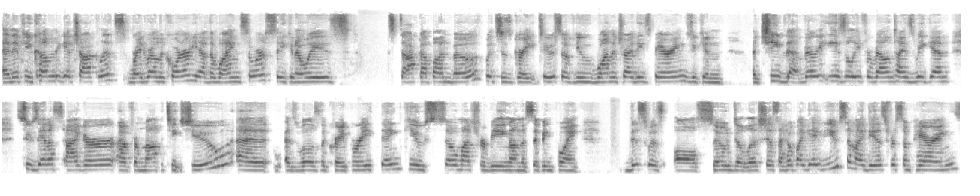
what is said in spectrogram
And if you come to get chocolates, right around the corner you have the wine source, so you can always stock up on both, which is great too. So if you want to try these pairings, you can achieve that very easily for Valentine's weekend. Susanna Steiger uh, from Ma Petite Shoe, uh, as well as the Creperie. Thank you so much for being on the Sipping Point this was all so delicious. I hope I gave you some ideas for some pairings.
